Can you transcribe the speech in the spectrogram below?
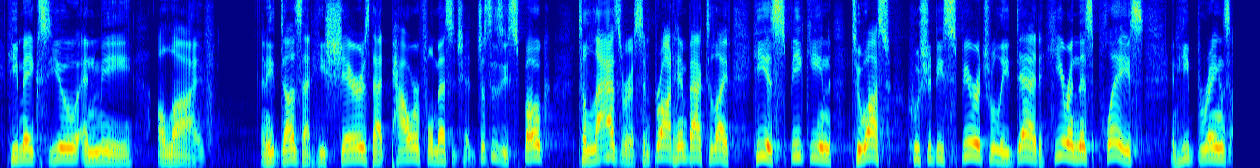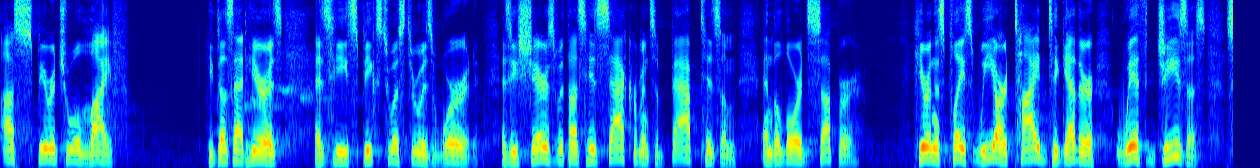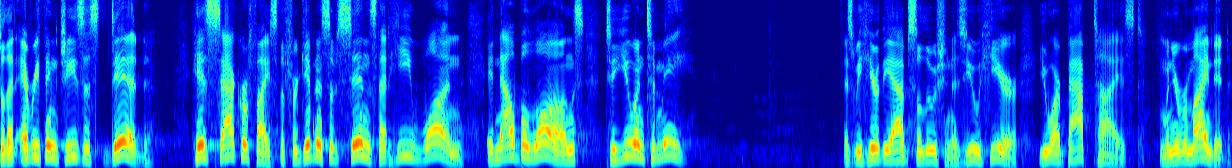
He makes you and me alive. And he does that. He shares that powerful message. Just as he spoke to Lazarus and brought him back to life. He is speaking to us who should be spiritually dead here in this place, and he brings us spiritual life. He does that here as, as he speaks to us through his word, as he shares with us his sacraments of baptism and the Lord's Supper. Here in this place, we are tied together with Jesus so that everything Jesus did, his sacrifice, the forgiveness of sins that he won, it now belongs to you and to me. As we hear the absolution, as you hear, you are baptized. And when you're reminded,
